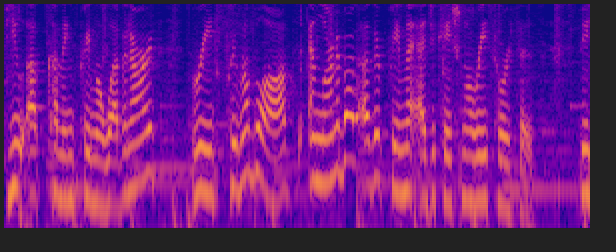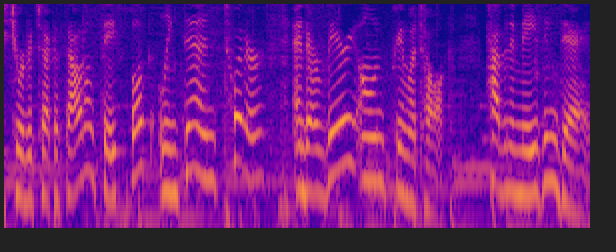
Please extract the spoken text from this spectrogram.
view upcoming Prima webinars, read Prima blogs, and learn about other Prima educational resources. Be sure to check us out on Facebook, LinkedIn, Twitter, and our very own Prima Talk. Have an amazing day.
